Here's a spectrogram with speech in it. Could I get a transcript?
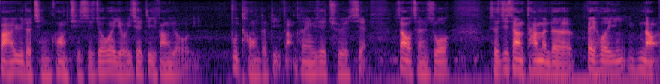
发育的情况，其实就会有一些地方有不同的地方，可能有一些缺陷，造成说。实际上，他们的背后阴脑，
